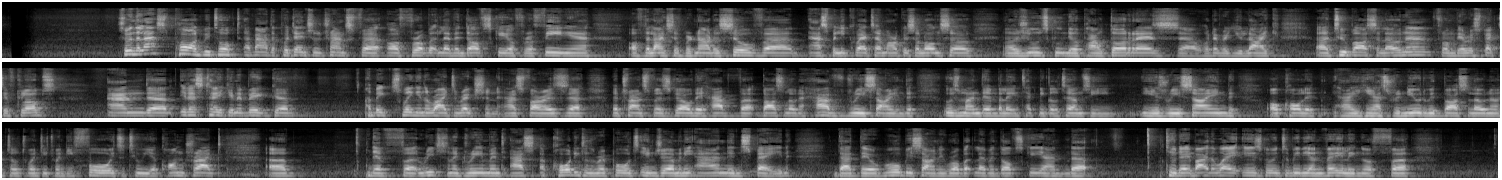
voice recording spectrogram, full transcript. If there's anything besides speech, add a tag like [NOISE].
So in the last pod, we talked about the potential transfer of Robert Lewandowski, of Raphinha, of the likes of Bernardo Silva, Azpilicueta, Marcos Alonso, uh, Jules Koundé, Pau Torres, uh, whatever you like, uh, to Barcelona from their respective clubs. And uh, it has taken a big uh, a big swing in the right direction as far as uh, the transfers go. They have uh, Barcelona have re-signed Ousmane Dembele in technical terms. He he is re-signed or call it he has renewed with Barcelona until 2024. It's a two-year contract. Uh, they've uh, reached an agreement as according to the reports in Germany and in Spain that they will be signing Robert Lewandowski and uh, today by the way is going to be the unveiling of uh,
